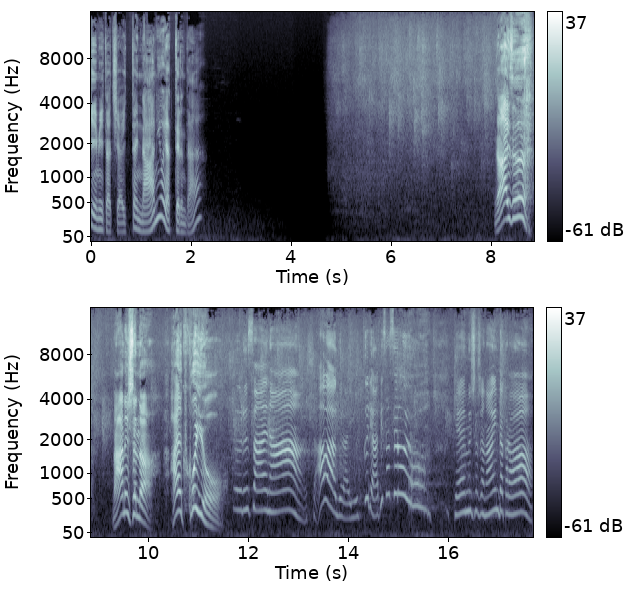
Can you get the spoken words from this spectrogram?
君たちは一体何をやってるんだ？ガイズ何してんだ？早く来いよ。うるさいな。シャワーぐらいゆっくり浴びさせろよ。刑務所じゃないんだから。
